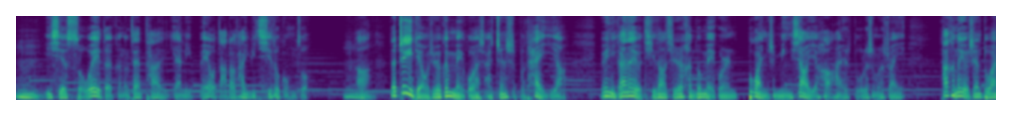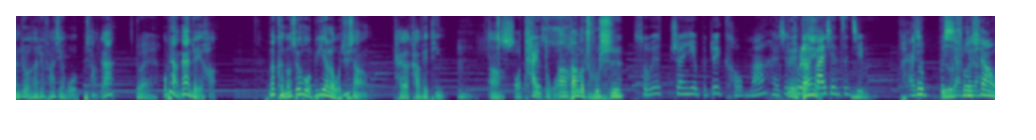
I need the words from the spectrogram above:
嗯一些所谓的可能在他眼里没有达到他预期的工作嗯啊。那这一点我觉得跟美国还真是不太一样，因为你刚才有提到，其实很多美国人，不管你是名校也好，还是读了什么专业，他可能有些人读完之后，他就发现我不想干，对，我不想干这一行，那可能最后我毕业了，我就想开个咖啡厅嗯啊，哦，太多了。当当个厨师。所谓的专业不对口吗？还是突然发现自己嗯还是就比如不想这个说像，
